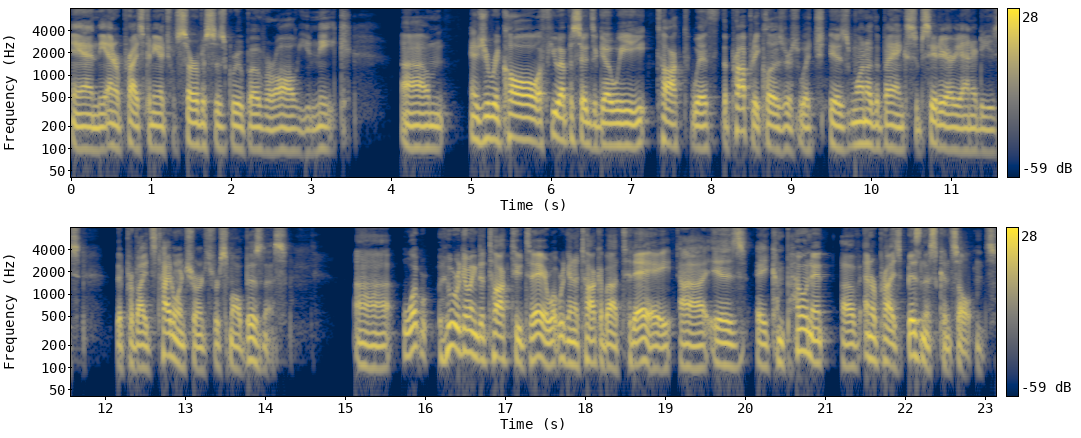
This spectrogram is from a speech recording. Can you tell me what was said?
and the Enterprise Financial Services Group overall unique. Um, as you recall, a few episodes ago, we talked with the Property Closers, which is one of the bank's subsidiary entities that provides title insurance for small business. Uh, what who we're going to talk to today, or what we're going to talk about today, uh, is a component of Enterprise Business Consultants,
